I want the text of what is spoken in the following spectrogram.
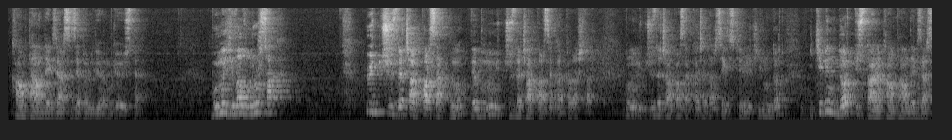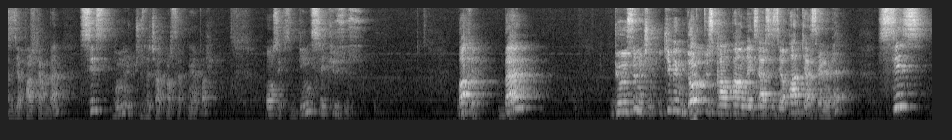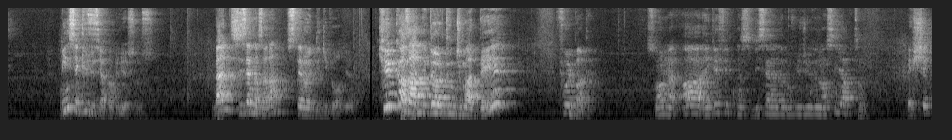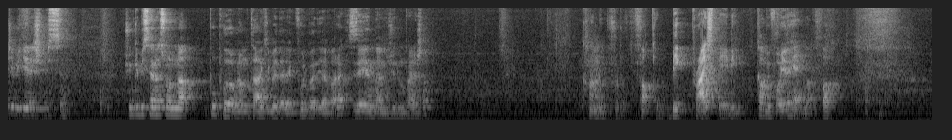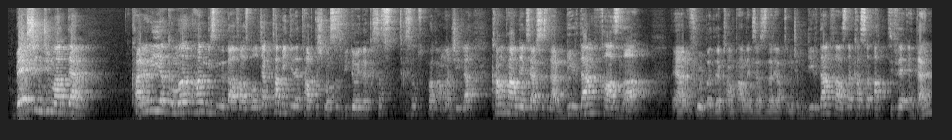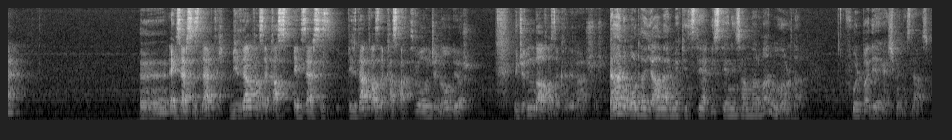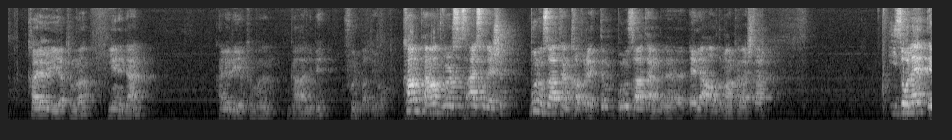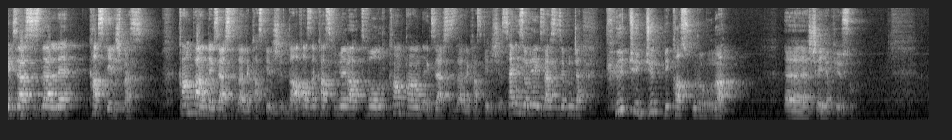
compound egzersiz yapabiliyorum göğüste. Bunu yıla vurursak 300 ile çarparsak bunu ve bunu 300 ile çarparsak arkadaşlar. Bunu 300 ile çarparsak kaç eder? 8 kere 3 24. 2400 tane compound egzersiz yaparken ben siz bunu 300 ile çarparsak ne yapar? 18. 1800. Bakın ben göğsüm için 2400 compound egzersiz yaparken senede siz 1800 yapabiliyorsunuz. Ben size nazaran steroidli gibi oluyorum. Kim kazandı dördüncü maddeyi? Full body. Sonra aa Ege Fitness bir senede bu vücudu nasıl yaptın? Eşek gibi gelişmişsin. Çünkü bir sene sonra bu programı takip ederek full body yaparak size yeniden vücudumu paylaşacağım. Coming for the fucking big price baby. Coming for your head motherfucker. Beşinci maddem. Kalori yakımı hangisinde daha fazla olacak? Tabii ki de tartışmasız videoyu da kısa, kısa tutmak amacıyla compound egzersizler birden fazla yani full body'de compound egzersizler yaptığım için birden fazla kası aktive eden e, egzersizlerdir. Birden fazla kas egzersiz, birden fazla kas aktive olunca ne oluyor? Vücudun daha fazla kalori harcıyor. Yani orada yağ vermek isteyen, isteyen insanlar var mı orada? Full body'ye geçmeniz lazım. Kalori yakımı yeniden kalori yakımının galibi full body oldu. Compound versus isolation. Bunu zaten cover ettim. Bunu zaten e, ele aldım arkadaşlar. İzole egzersizlerle kas gelişmez. Compound egzersizlerle kas gelişir. Daha fazla kas fiberi aktive olur. Compound egzersizlerle kas gelişir. Sen izole egzersiz yapınca küçücük bir kas grubuna e, şey yapıyorsun.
